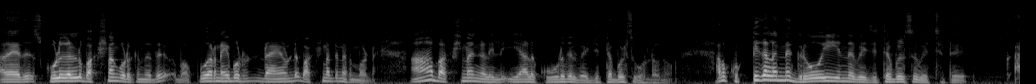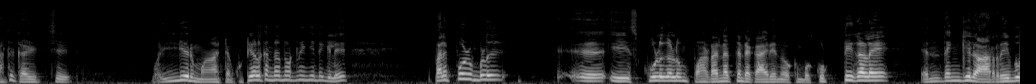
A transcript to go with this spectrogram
അതായത് സ്കൂളുകളിൽ ഭക്ഷണം കൊടുക്കുന്നത് പൂർ നെയ്ബർഹുഡ് ആയതുകൊണ്ട് ഭക്ഷണത്തിന്റെ സംഭവമുണ്ട്. ആ ഭക്ഷണങ്ങളിൽ ഇയാൾ കൂടുതൽ വെജിറ്റബിൾസ് കൊണ്ടുവന്നു. അപ്പോൾ കുട്ടികൾ തന്നെ ഗ്രോ ചെയ്യുന്ന വെജിറ്റബിൾസ് വെച്ചിട്ട് അത് കഴിച്ച് വലിയൊരു മാറ്റം. കുട്ടികൾക്ക് എന്താണെന്ന് പറഞ്ഞു കഴിഞ്ഞിട്ടുണ്ടെങ്കിൽ പലപ്പോഴും നമ്മൾ ഈ സ്കൂളുകളും പഠനത്തിന്റെ കാര്യം നോക്കുമ്പോൾ കുട്ടികളെ എന്തെങ്കിലും അറിവ്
